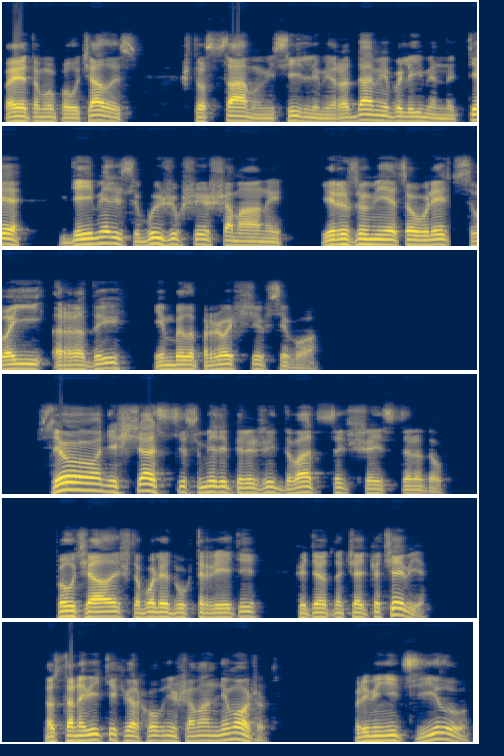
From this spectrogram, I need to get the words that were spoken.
Поэтому получалось, что самыми сильными родами были именно те, где имелись выжившие шаманы, и, разумеется, увлечь свои роды им было проще всего. Все несчастье сумели пережить двадцать шесть родов. Получалось, что более двух третей хотят начать кочевье. Остановить их верховный шаман не может. Применить силу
